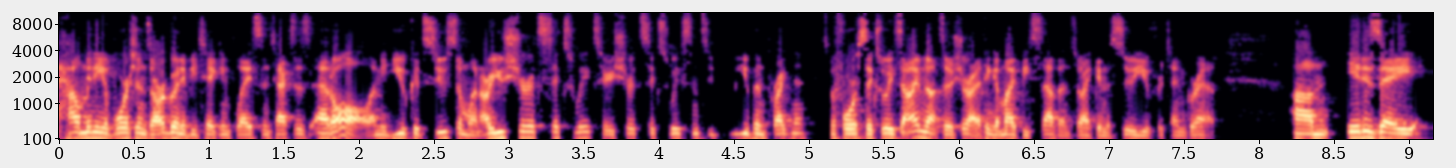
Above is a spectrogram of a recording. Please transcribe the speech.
how many abortions are going to be taking place in Texas at all. I mean, you could sue someone. Are you sure it's six weeks? Are you sure it's six weeks since you've been pregnant? It's before six weeks. I'm not so sure. I think it might be seven, so I can sue you for ten grand. Um, it is a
